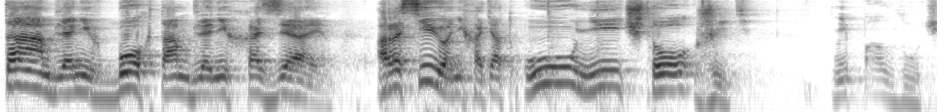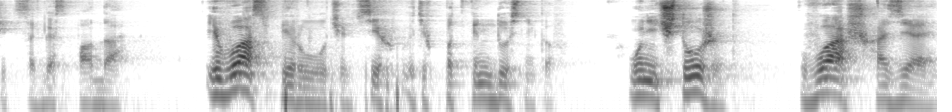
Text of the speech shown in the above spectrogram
Там для них Бог, там для них хозяин. А Россию они хотят уничтожить. Не получится, господа и вас в первую очередь, всех этих подпиндосников, уничтожит ваш хозяин.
